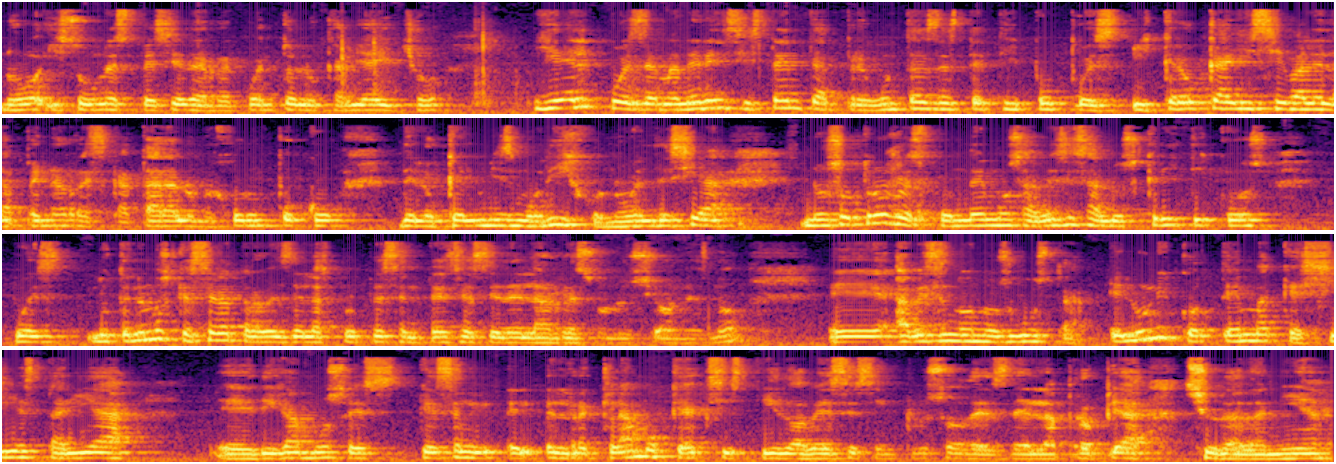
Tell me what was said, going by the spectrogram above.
¿no? Hizo una especie de recuento de lo que había hecho. Y él, pues de manera insistente a preguntas de este tipo, pues, y creo que ahí sí vale la pena rescatar a lo mejor un poco de lo que él mismo dijo, ¿no? Él decía, nosotros respondemos a veces a los críticos, pues lo tenemos que hacer a través de las propias sentencias y de las resoluciones, ¿no? Eh, a veces no nos gusta. El único tema que sí estaría eh, digamos, es que es el, el- el reclamo que ha existido a veces incluso desde la propia ciudadanía,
